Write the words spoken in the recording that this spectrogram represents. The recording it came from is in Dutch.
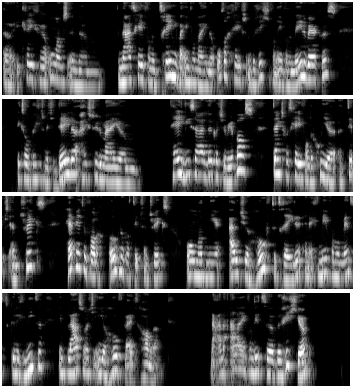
Uh, ik kreeg uh, onlangs een, um, na het geven van een training bij een van mijn uh, opdrachtgevers een berichtje van een van de medewerkers. Ik zal het berichtjes met je delen. Hij stuurde mij: um, Hey Lisa, leuk dat je er weer was. Thanks voor het geven van de goede tips en tricks. Heb je toevallig ook nog wat tips en tricks om wat meer uit je hoofd te treden en echt meer van momenten te kunnen genieten in plaats van dat je in je hoofd blijft hangen? Nou, aan de aanleiding van dit berichtje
